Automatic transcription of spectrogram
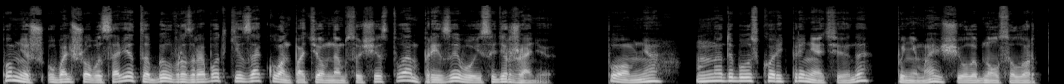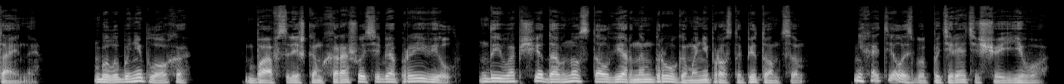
«Помнишь, у Большого Совета был в разработке закон по темным существам, призыву и содержанию?» «Помню. Надо бы ускорить принятие, да?» — понимающе улыбнулся лорд Тайны. «Было бы неплохо. Баф слишком хорошо себя проявил, да и вообще давно стал верным другом, а не просто питомцем. Не хотелось бы потерять еще и его».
